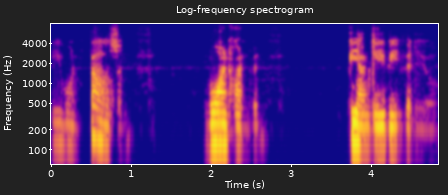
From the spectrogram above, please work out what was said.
The 1000th, 100th PMDB video.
